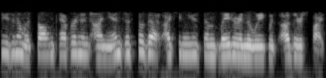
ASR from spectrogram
season them with salt and pepper and an onion just so that I can use them later in the week with other spices.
